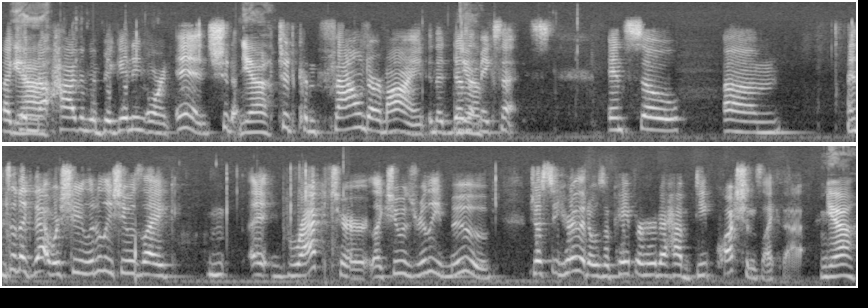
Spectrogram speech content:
like Yeah. him not having a beginning or an end, should Yeah. should confound our mind, and that doesn't Yeah. make sense. And so, um, and so like that, where she literally she was like, it wrecked her. Like she was really moved just to hear that it was okay for her to have deep questions like that. Yeah.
